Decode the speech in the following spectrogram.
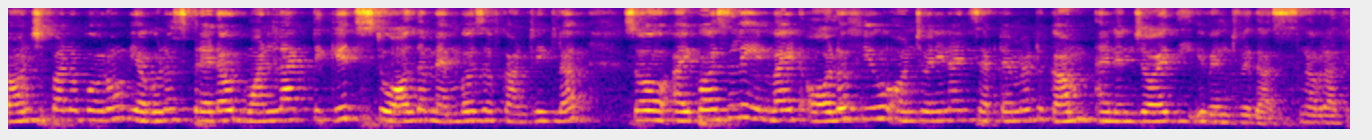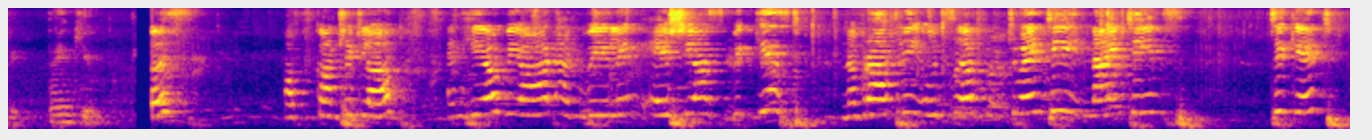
லான்ச் பண்ண போகிறோம் வி ஆர் கோன் ஸ்ப்ரெட் அவுட் ஒன் லேக் டிக்கெட்ஸ் டு ஆல் த மெம்பர்ஸ் ஆஃப் கண்ட்ரி கிளப் ஸோ ஐ பர்சனலி இன்வைட் ஆல் ஆஃப் யூ ஆன் டுவெண்ட்டி நைன் செப்டம்பர் டு கம் அண்ட் என்ஜாய் தி இவெண்ட் வித் அஸ் நவராத்திரி தேங்க்யூ of Country Club and here we are unveiling Asia's biggest Navratri Utsav 2019's ticket.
